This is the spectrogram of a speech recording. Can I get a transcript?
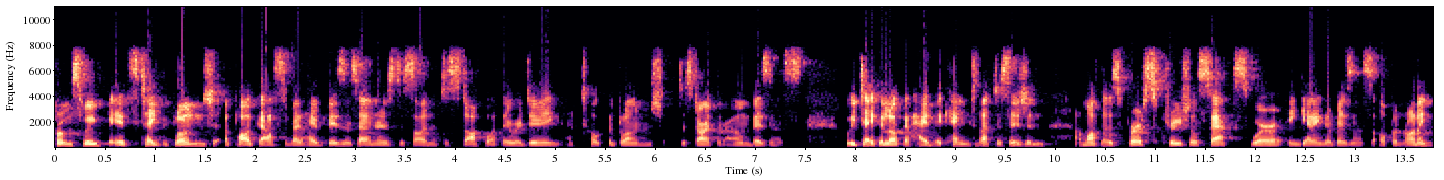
From Swoop, it's Take the Plunge, a podcast about how business owners decided to stop what they were doing and took the plunge to start their own business. We take a look at how they came to that decision and what those first crucial steps were in getting their business up and running.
